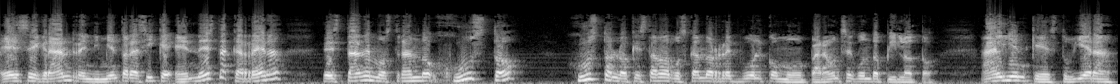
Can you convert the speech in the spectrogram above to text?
ese gran rendimiento. Ahora sí que en esta carrera está demostrando justo justo lo que estaba buscando Red Bull como para un segundo piloto. Alguien que estuviera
